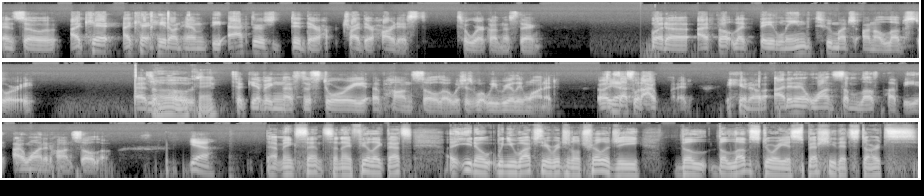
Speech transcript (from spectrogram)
And so i can't i can't hate on him. The actors did their tried their hardest to work on this thing but uh, i felt like they leaned too much on a love story as Oh, opposed okay. to giving us the story of Han Solo, which is what we really wanted. Or at least Yeah. that's what I wanted. You know, I didn't want some love puppy. I wanted Han Solo. yeah, That makes sense, and I feel like that's uh, you know when you watch the original trilogy, the the love story, especially that starts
